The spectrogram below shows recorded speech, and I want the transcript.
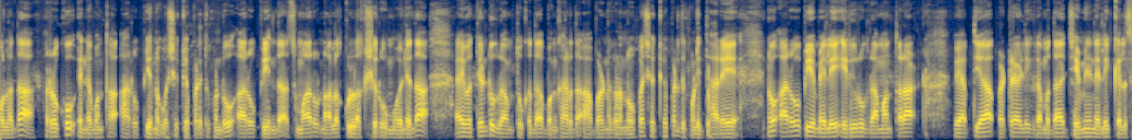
ಮೂಲದ ರಘು ಎನ್ನುವಂಥ ಆರೋಪಿಯನ್ನು ವಶಕ್ಕೆ ಪಡೆದುಕೊಂಡು ಆರೋಪಿಯಿಂದ ಸುಮಾರು ನಾಲ್ಕು ಲಕ್ಷ ರು ಮೌಲ್ಯದ ಐವತ್ತೆಂಟು ಗ್ರಾಂ ತೂಕದ ಬಂಗಾರದ ಆಭರಣಗಳನ್ನು ವಶಕ್ಕೆ ಪಡೆದುಕೊಂಡಿದ್ದಾರೆ. ಇನ್ನು ಆರೋಪಿಯ ಮೇಲೆ ಹಿರಿಯೂರು ಗ್ರಾಮಾಂತರ ವ್ಯಾಪ್ತಿಯ ಪಟ್ರಹಳ್ಳಿ ಗ್ರಾಮದ ಜಮೀನಿನಲ್ಲಿ ಕೆಲಸ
